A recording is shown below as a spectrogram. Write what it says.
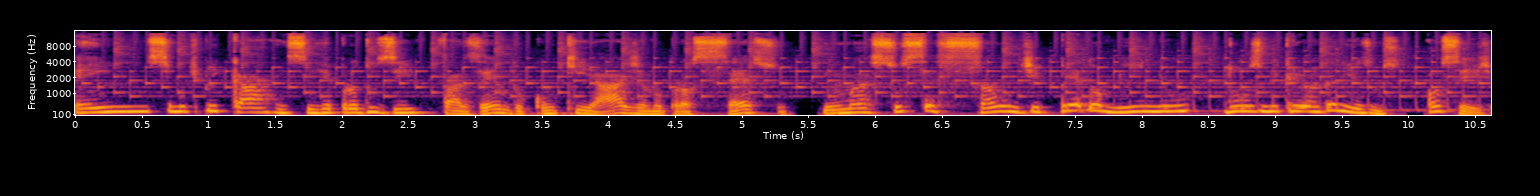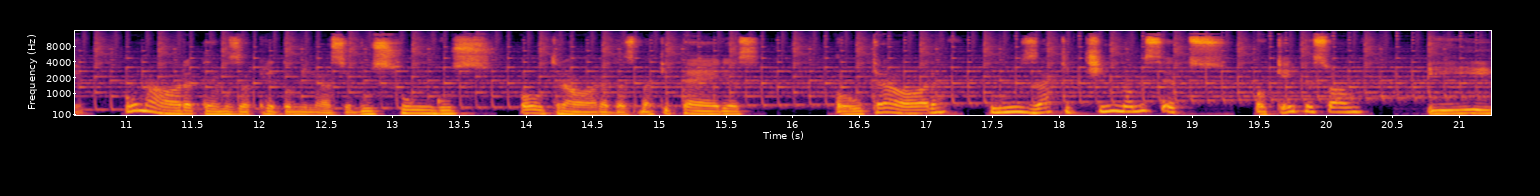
em se multiplicar, em se reproduzir, fazendo com que haja no processo uma sucessão de predomínio dos microorganismos. Ou seja, uma hora temos a predominância dos fungos, outra hora das bactérias, outra hora os actinomicetos. Ok, pessoal? E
